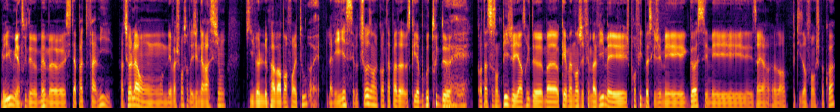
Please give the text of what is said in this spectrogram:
Mais oui, mais il y a un truc de. Même euh, si t'as pas de famille. Enfin, tu vois, là, on est vachement sur des générations qui veulent ne pas avoir d'enfants et tout. Ouais. La vieillesse, c'est autre chose hein, quand t'as pas de. Parce qu'il y a beaucoup de trucs de. Ouais. Quand t'as 60 piges, il y a un truc de. Bah, ok, maintenant j'ai fait ma vie, mais je profite parce que j'ai mes gosses et mes arrière- euh, petits-enfants ou je sais pas quoi.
